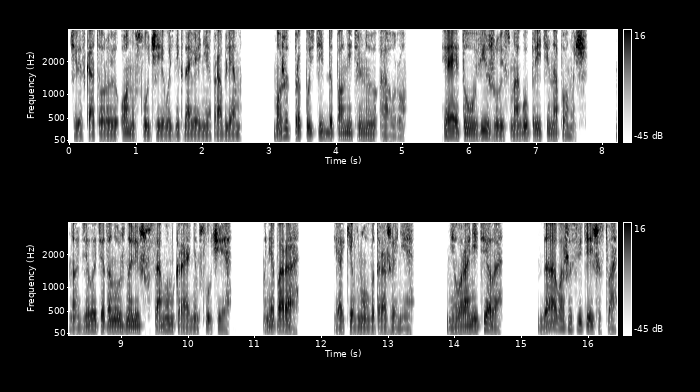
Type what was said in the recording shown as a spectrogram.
через которую он в случае возникновения проблем может пропустить дополнительную ауру. Я это увижу и смогу прийти на помощь. Но делать это нужно лишь в самом крайнем случае. Мне пора. Я кивнул в отражение. Не урони тело. Да, ваше святейшество,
